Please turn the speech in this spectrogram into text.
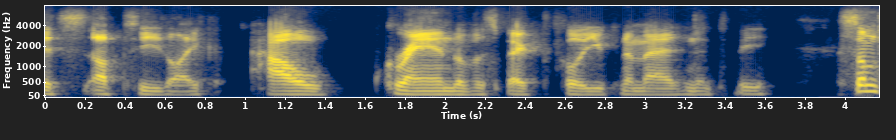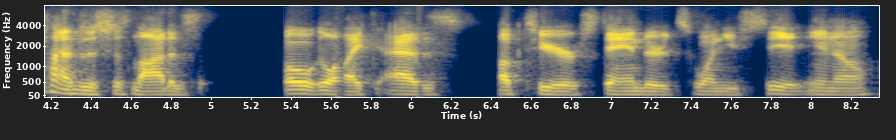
it's up to you like how grand of a spectacle you can imagine it to be. Sometimes it's just not as oh like as up to your standards when you see it, you know.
